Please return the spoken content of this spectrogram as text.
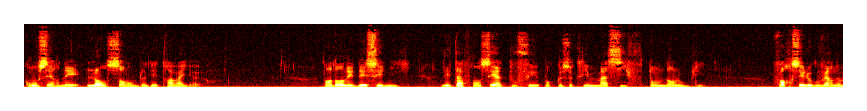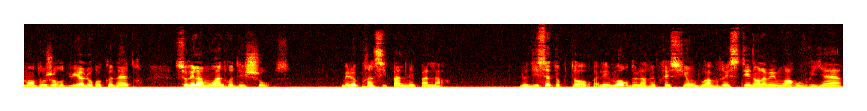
concernait l'ensemble des travailleurs. Pendant des décennies, l'État français a tout fait pour que ce crime massif tombe dans l'oubli. Forcer le gouvernement d'aujourd'hui à le reconnaître serait la moindre des choses. Mais le principal n'est pas là. Le 17 octobre les morts de la répression doivent rester dans la mémoire ouvrière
